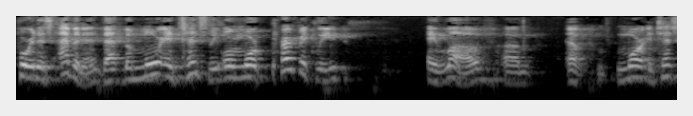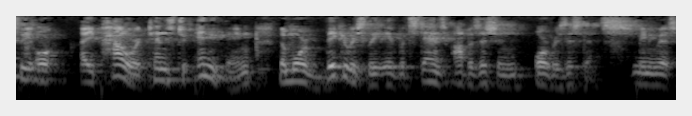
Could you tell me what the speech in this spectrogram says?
For it is evident that the more intensely or more perfectly a love, um, uh, more intensely or a power tends to anything, the more vigorously it withstands opposition or resistance. Meaning this,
